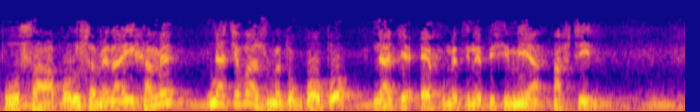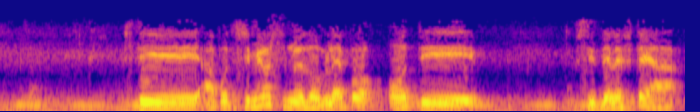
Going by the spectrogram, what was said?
που θα μπορούσαμε να είχαμε μια και βάζουμε τον κόπο μια και έχουμε την επιθυμία αυτή Στη, από τις σημειώσεις μου εδώ βλέπω ότι στην τελευταία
